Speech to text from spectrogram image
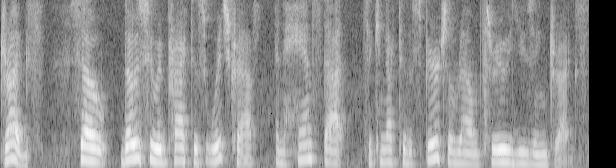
drugs. So those who would practice witchcraft enhance that to connect to the spiritual realm through using drugs.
